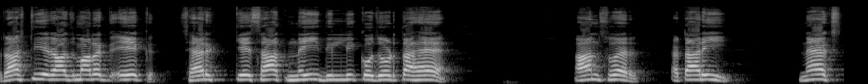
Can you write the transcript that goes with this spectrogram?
राष्ट्रीय राजमार्ग एक, शहर के साथ नई दिल्ली को जोड़ता है। आंसर, अटारी। नेक्स्ट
